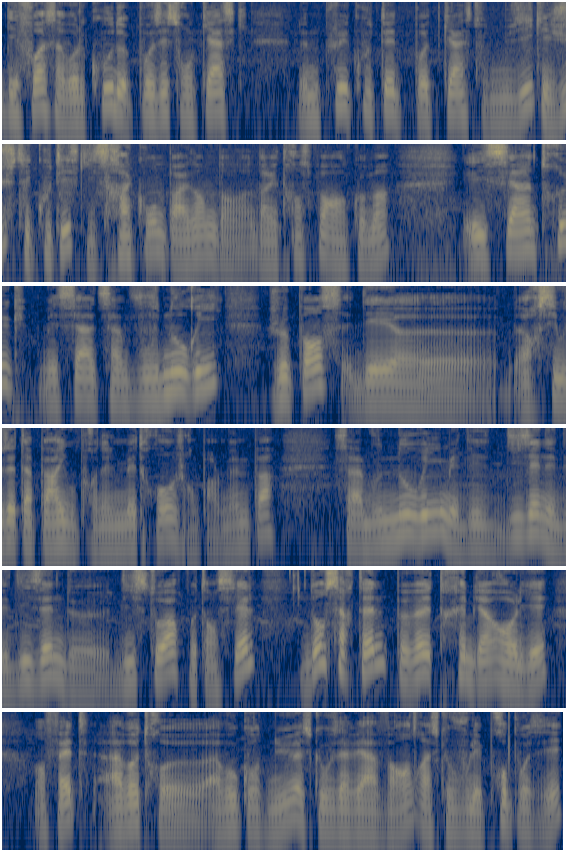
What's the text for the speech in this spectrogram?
Des fois, ça vaut le coup de poser son casque, de ne plus écouter de podcast ou de musique et juste écouter ce qui se raconte par exemple dans, les transports en commun. Et c'est un truc, mais ça, ça vous nourrit, je pense, des. Euh, alors si vous êtes à Paris, vous prenez le métro, j'en parle même pas ça vous nourrit mais des dizaines et des dizaines d'histoires potentielles, dont certaines peuvent être très bien reliées en fait à, votre, à vos contenus, à ce que vous avez à vendre, à ce que vous voulez proposer,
